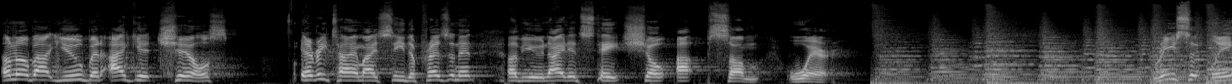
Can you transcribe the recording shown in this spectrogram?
I don't know about you, but I get chills every time I see the President of the United States show up somewhere. Recently,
